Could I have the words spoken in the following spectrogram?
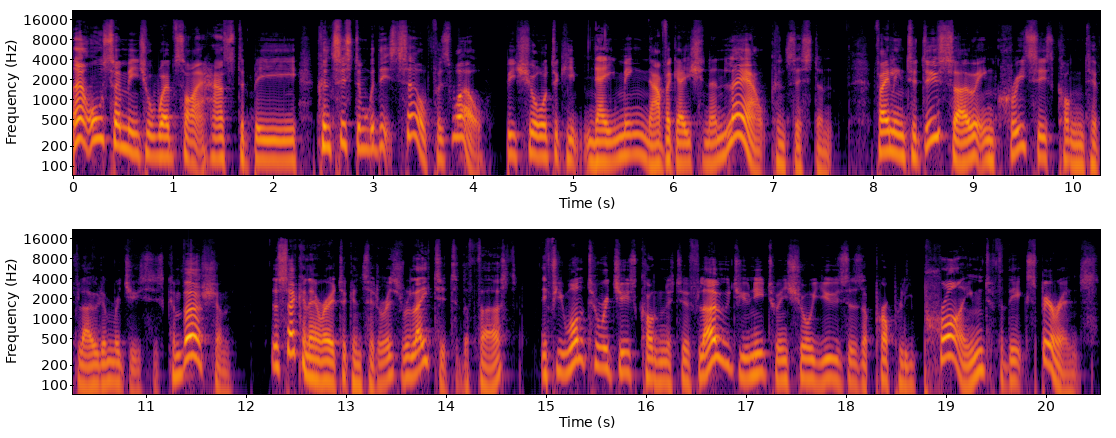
That also means your website has to be consistent with itself as well. Be sure to keep naming, navigation, and layout consistent. Failing to do so increases cognitive load and reduces conversion. The second area to consider is related to the first. If you want to reduce cognitive load, you need to ensure users are properly primed for the experience.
